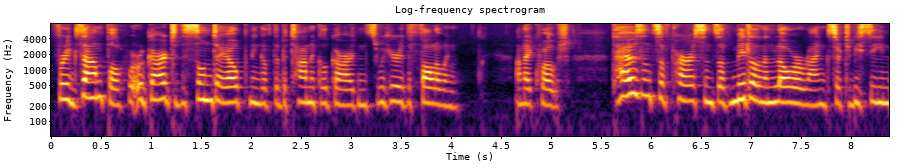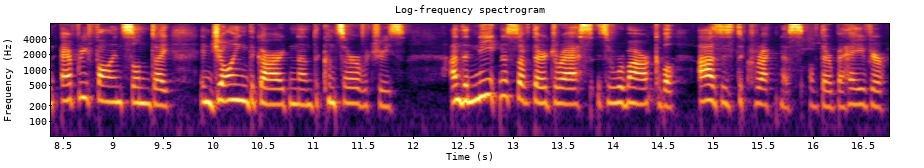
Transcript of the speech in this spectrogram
For example, with regard to the Sunday opening of the Botanical Gardens, we hear the following, and I quote Thousands of persons of middle and lower ranks are to be seen every fine Sunday enjoying the garden and the conservatories, and the neatness of their dress is remarkable, as is the correctness of their behaviour.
